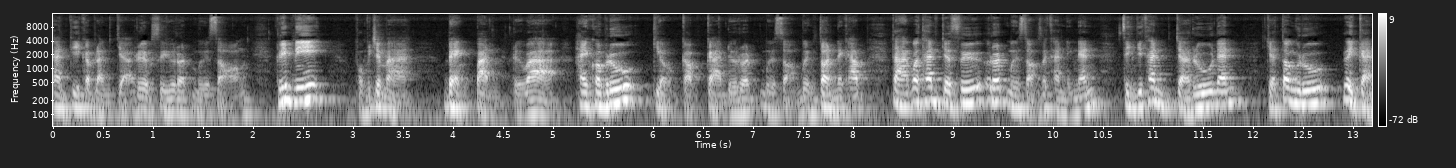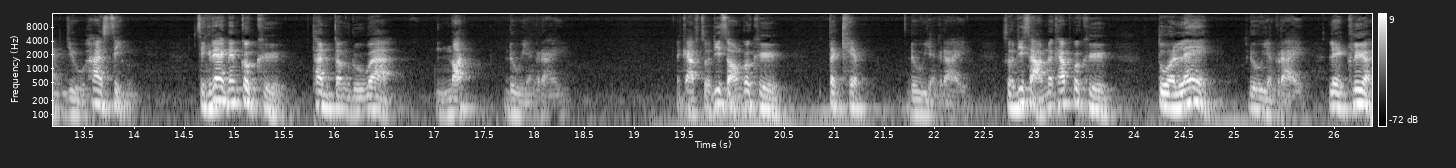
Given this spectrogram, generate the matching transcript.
ท่านที่กำลังจะเลือกซื้อรถมือสองคลิปนี้ผมจะมาแบ่งปันหรือว่าให้ความรู้เกี่ยวกับการดูรถมือสองเบื้องต้นนะครับถ้าหากว่าท่านจะซื้อรถมือสองสักคันหนึ่งนั้น สิ่งที่ท่านจะรู้นั้นจะต้องรู้ด้วยกันอยู่ 5 สิ่ง สิ่งแรกนั้นก็คือ ท่านต้องรู้ว่าน็อตดูอย่างไรนะครับส่วนที่ 2 ก็คือตะเข็บดูอย่างไร ส่วนที่3นะครับก็คือ ตัวเลขดูอย่างไร เลขเครื่อง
